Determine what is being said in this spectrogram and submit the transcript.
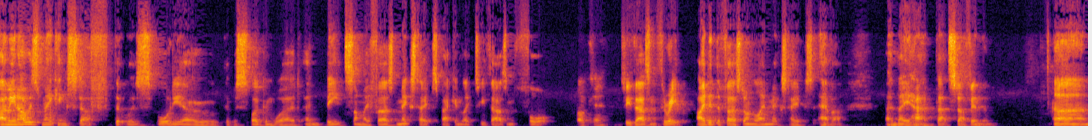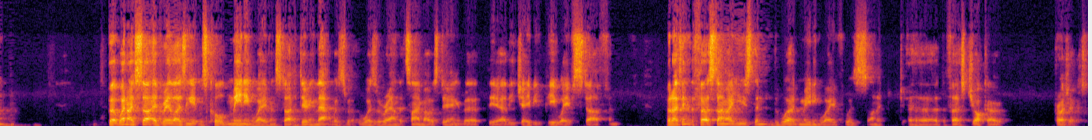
I mean, I was making stuff that was audio, that was spoken word and beats on my first mixtapes back in like 2004, Okay. 2003. I did the first online mixtapes ever, and they had that stuff in them. Um, but when I started realizing it was called Meaning Wave and started doing that was was around the time I was doing the the early JBP Wave stuff. And but I think the first time I used the, the word Meaning Wave was on a, uh, the first Jocko project.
